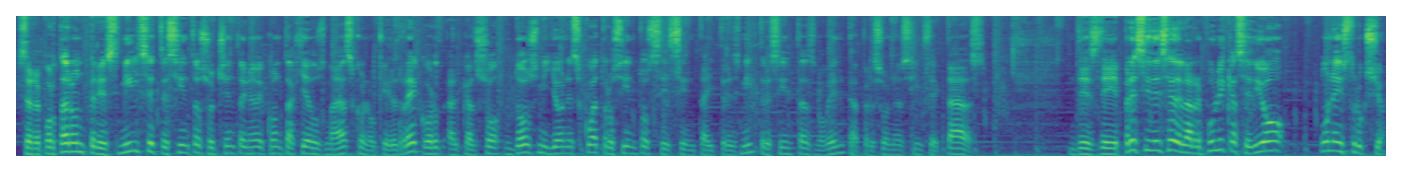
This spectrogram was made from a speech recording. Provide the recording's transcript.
Se reportaron 3.789 contagiados más, con lo que el récord alcanzó 2.463.390 personas infectadas. Desde Presidencia de la República se dio una instrucción.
